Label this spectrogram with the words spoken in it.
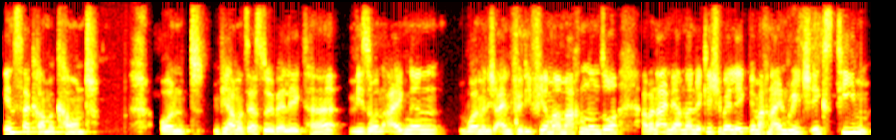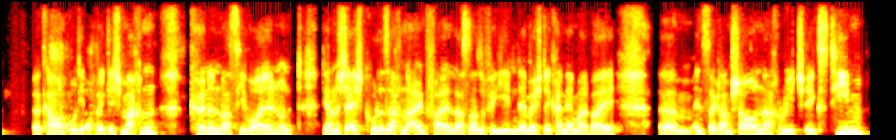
Instagram-Account. Und wir haben uns erst so überlegt, hä, wie so einen eigenen, wollen wir nicht einen für die Firma machen und so. Aber nein, wir haben dann wirklich überlegt, wir machen einen ReachX Team Account, mhm. wo die auch wirklich machen können, was sie wollen. Und die haben sich da echt coole Sachen einfallen lassen. Also für jeden, der möchte, kann ja mal bei ähm, Instagram schauen nach ReachX Team.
